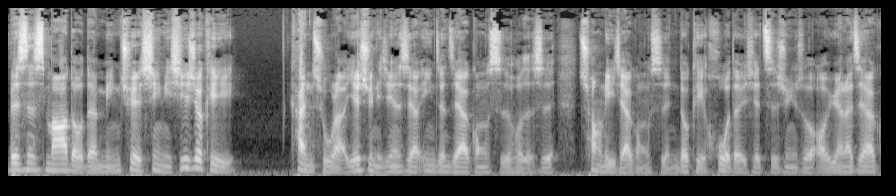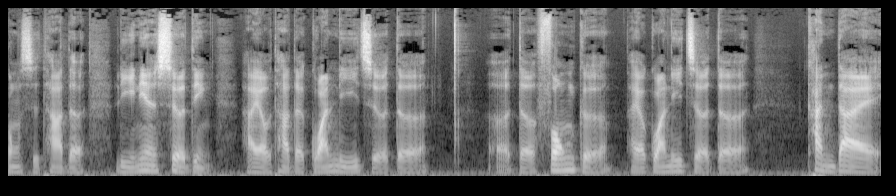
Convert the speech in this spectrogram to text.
business model 的明确性，你其实就可以。看出了，也许你今天是要应征这家公司，或者是创立一家公司，你都可以获得一些资讯，说哦，原来这家公司它的理念设定，还有它的管理者的呃的风格，还有管理者的看待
